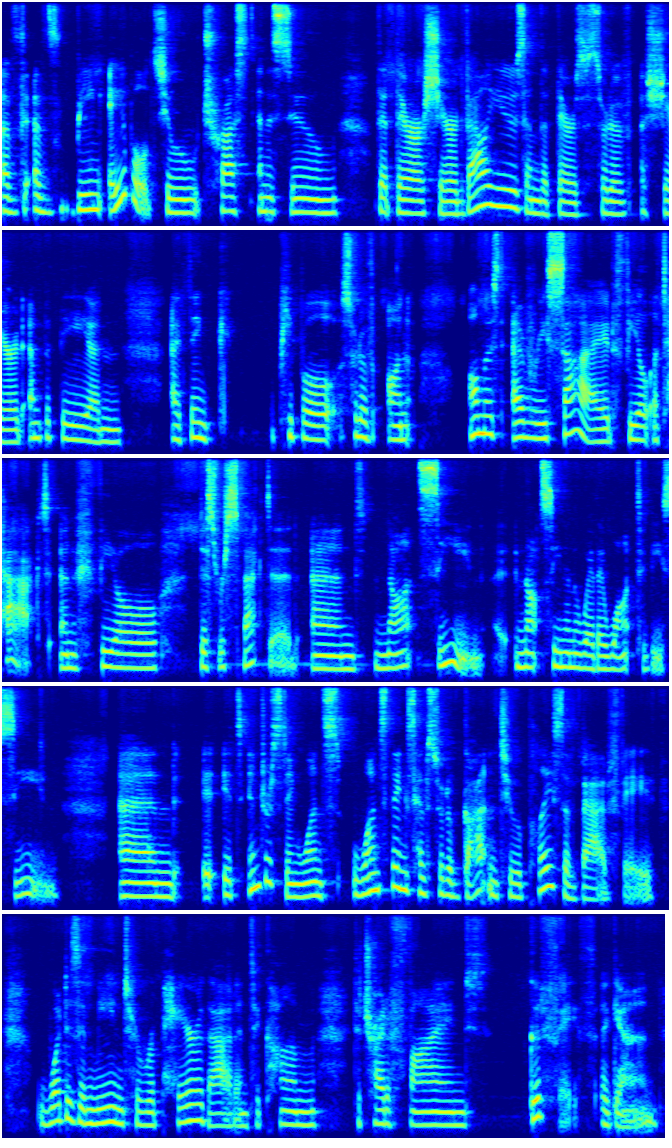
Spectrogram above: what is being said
of, of being able to trust and assume that there are shared values and that there's sort of a shared empathy. And I think people sort of on almost every side feel attacked and feel disrespected and not seen, not seen in the way they want to be seen. And it, it's interesting once once things have sort of gotten to a place of bad faith what does it mean to repair that and to come to try to find good faith again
